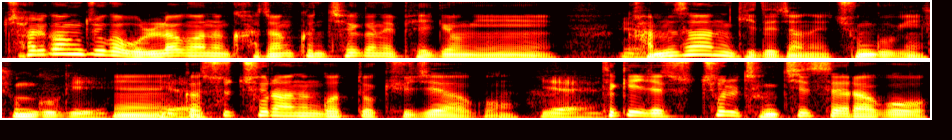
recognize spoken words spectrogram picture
철강주가 올라가는 가장 큰 최근의 배경이 예. 감산 기대잖아요. 중국이. 중국이. 예, 그러니까 예. 수출하는 것도 규제하고 예. 특히 이제 수출 증치세라고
